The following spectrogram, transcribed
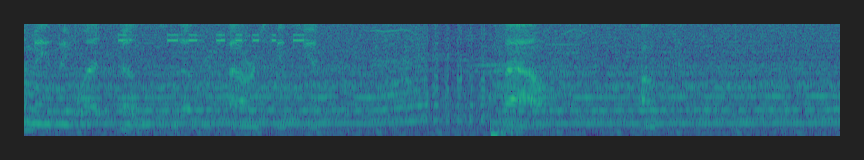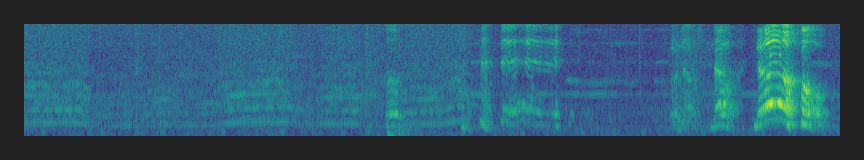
Amazing what dozens and dozens of hours gives you. Wow. Confidence. Oh. oh no. No! No!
